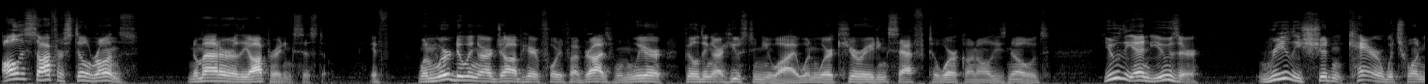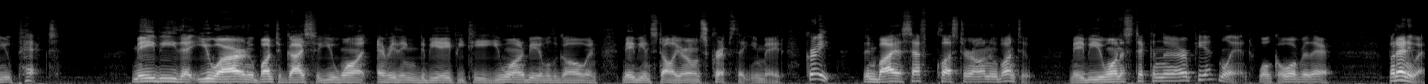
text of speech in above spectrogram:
all this software still runs no matter the operating system. If when we're doing our job here at 45 Drives, when we're building our Houston UI, when we're curating Ceph to work on all these nodes, you, the end user, really shouldn't care which one you picked. maybe that you are an Ubuntu guy, so you want everything to be APT. You want to be able to go and maybe install your own scripts that you made. Great, then buy a Ceph cluster on Ubuntu. Maybe you want to stick in the RPM land. We'll go over there. But anyway,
